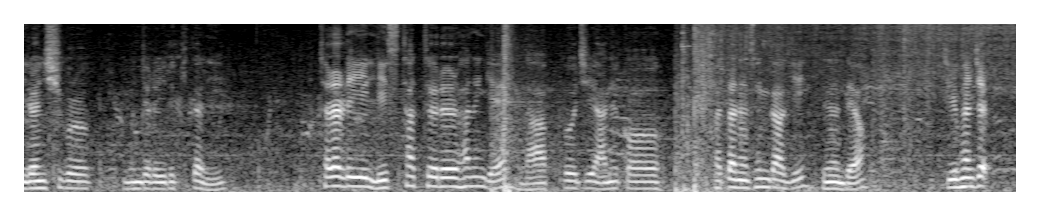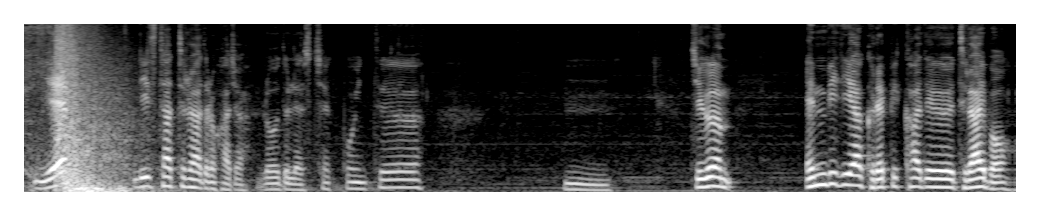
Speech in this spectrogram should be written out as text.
이런 식으로 문제를 일으키다니. 차라리 restart를 하는 게 나쁘지 않을 것 같다는 생각이 드는데요. 지금 현재 예 restart를 하도록 하죠. load last checkpoint. 음 지금 엔비디아 그래픽카드 드라이버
